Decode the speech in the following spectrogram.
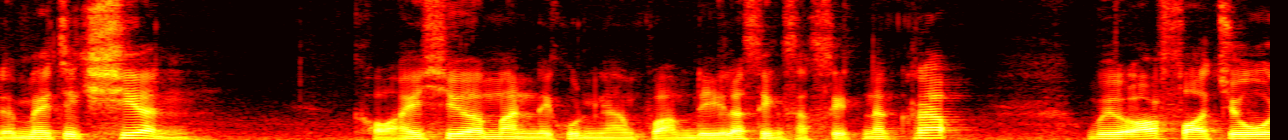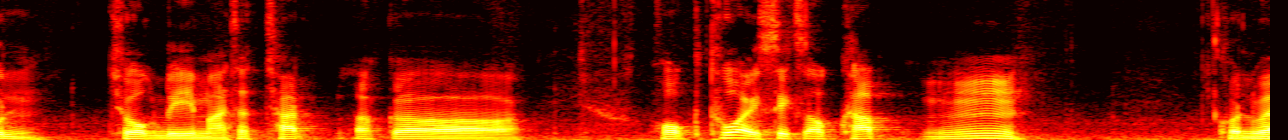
The Magician ขอให้เชื่อมั่นในคุณงามความดีและสิ่งศักดิ์สิทธิ์นะครับ Wheel of Fortune โชคดีมาชัดๆ แล้วก็ 6 ถ้วย Six of Cup อืมคนแว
